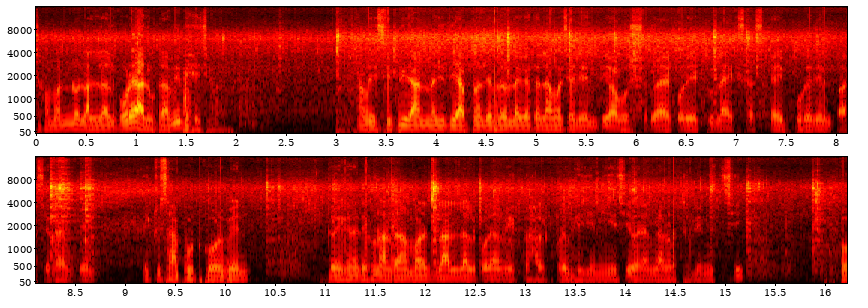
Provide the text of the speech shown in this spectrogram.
সামান্য লাল লাল করে আলুটা আমি ভেজে আমার রেসিপি রান্না যদি আপনাদের ভালো লাগে, তাহলে আমার চ্যানেলটি অবশ্যই দয়া করে একটু লাইক সাবস্ক্রাইব করে দেবেন, পাশে থাকবেন, একটু সাপোর্ট করবেন। তো এখানে দেখুন, আলুটা আমার লাল লাল করে আমি একটু হালকা করে ভেজে নিয়েছি, এবার আমি আলুটা তুলে নিচ্ছি। তো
